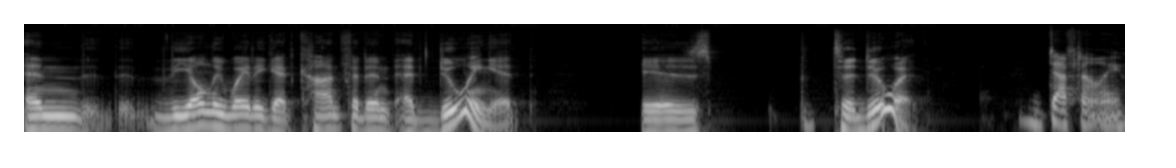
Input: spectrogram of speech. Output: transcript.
And the only way to get confident at doing it is to do it. Definitely.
